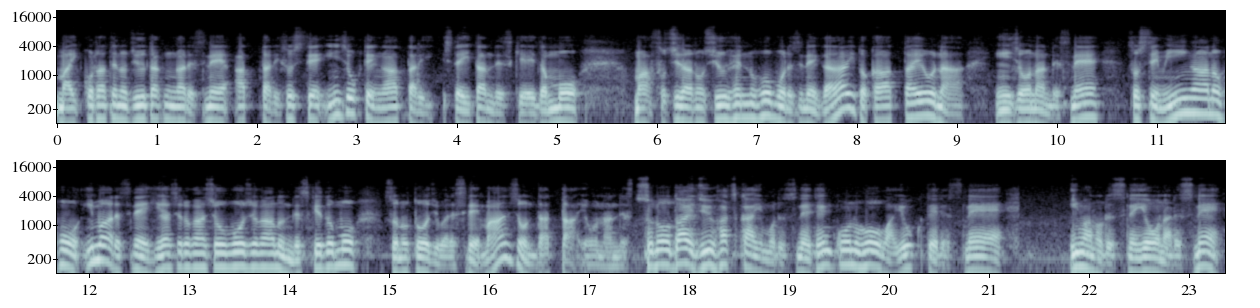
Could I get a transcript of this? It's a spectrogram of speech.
まあ、一戸建ての住宅がですね、あったり、そして飲食店があったりしていたんですけれども、まあ、そちらの周辺の方もですね、がらりと変わったような印象なんですね。そして右側の方、今はですね、東野川消防署があるんですけども、その当時はですね、マンションだったようなんです。その第18回もですね、天候の方は良くてですね、今のですね、ようなですね、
